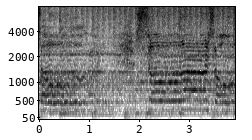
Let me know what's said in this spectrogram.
soul, soul on soul.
